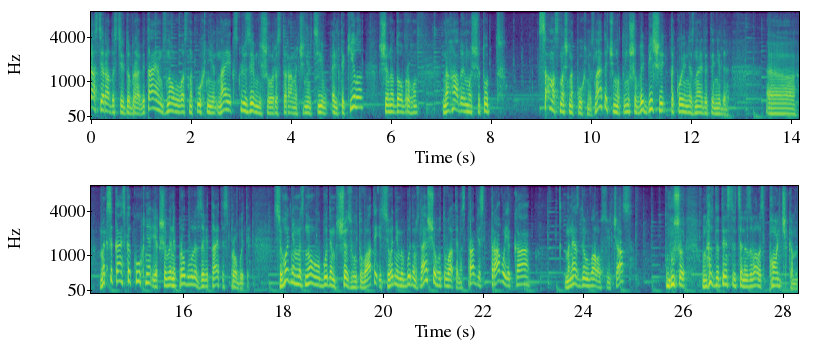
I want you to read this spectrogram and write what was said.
Щастя, радості і добра. Вітаємо знову вас на кухні найексклюзивнішого ресторану Чернівців Ель Текіла, що на доброго. Нагадуємо, що тут сама смачна кухня. Знаєте чому? Тому що ви більше такої не знайдете ніде. Е, мексиканська кухня, якщо ви не пробували, завітайте, спробуйте. Сьогодні ми знову будемо щось готувати, і сьогодні ми будемо, знаєш, що готувати? Насправді страву, яка мене здивувала в свій час, тому що у нас в дитинстві це називалось пончиками.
